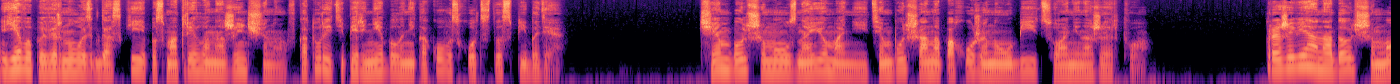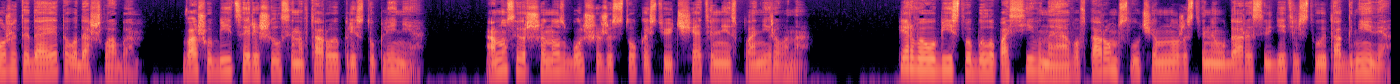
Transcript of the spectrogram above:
Ева повернулась к доске и посмотрела на женщину, в которой теперь не было никакого сходства с Пибоди. Чем больше мы узнаем о ней, тем больше она похожа на убийцу, а не на жертву. Проживи она дольше, может, и до этого дошла бы. Ваш убийца решился на второе преступление. Оно совершено с большей жестокостью и тщательнее спланировано. Первое убийство было пассивное, а во втором случае множественные удары свидетельствуют о гневе,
